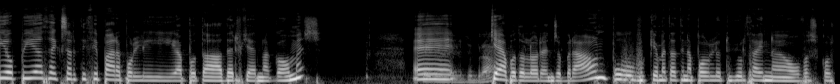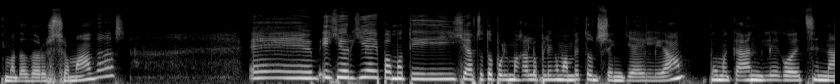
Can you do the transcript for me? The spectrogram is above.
η οποία θα εξαρτηθεί πάρα πολύ από τα αδέρφια Ερναγκόμε. Ε, και από τον Λορέντζο Μπράουν, που και μετά την απώλεια του Γιούλ θα είναι ο βασικός κομμανταδόρος της ομάδας. Ε, η Γεωργία είπαμε ότι είχε αυτό το πολύ μεγάλο πλήγμα με τον Σεγγέλια, που με κάνει λίγο έτσι να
